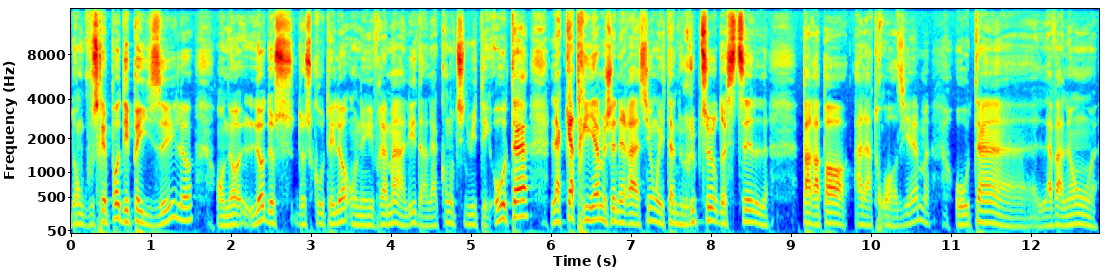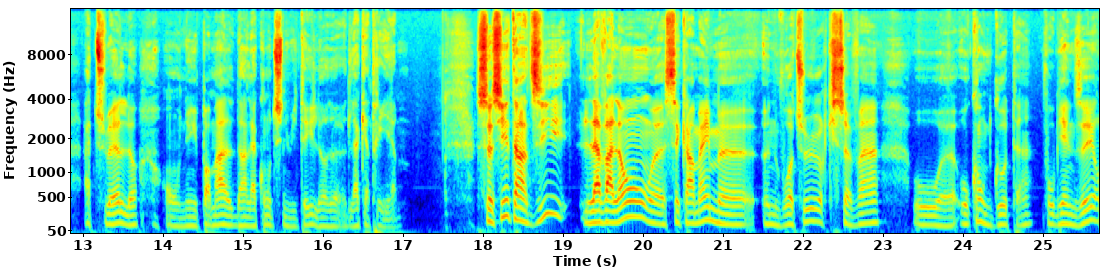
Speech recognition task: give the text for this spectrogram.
Donc, vous ne serez pas dépaysés. Là, de, ce- côté-là, on est vraiment allé dans la continuité. Autant la quatrième génération est à une rupture de style par rapport à la troisième, autant euh, l'Avalon actuel, on est pas mal dans la continuité de, la quatrième. Ceci étant dit, l'Avalon, euh, c'est quand même euh, une voiture qui se vend au, compte-goutte. Il faut bien le dire.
